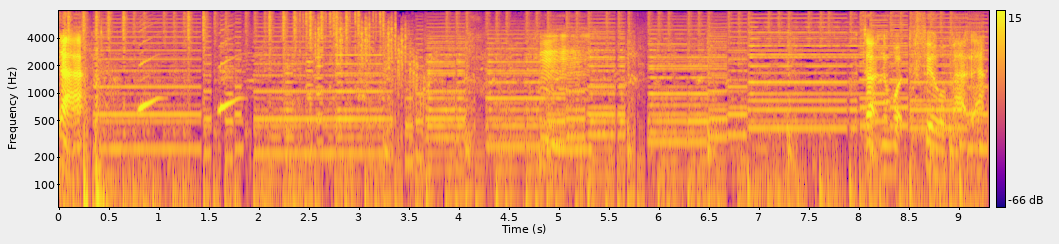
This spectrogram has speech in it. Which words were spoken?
That. Hmm. I don't know what to feel about that.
